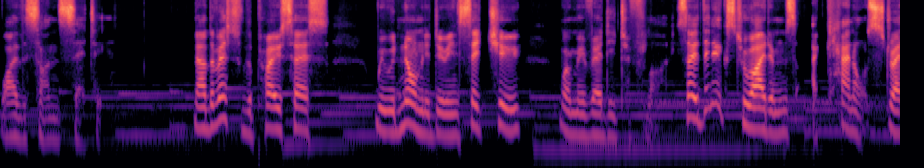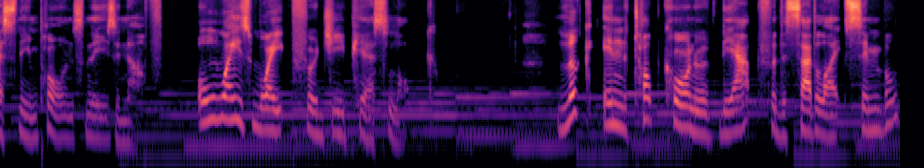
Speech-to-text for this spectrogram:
while the sun's setting. Now the rest of the process we would normally do in situ when we're ready to fly. So the next two items, I cannot stress the importance of these enough. Always wait for a GPS lock. Look in the top corner of the app for the satellite symbol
